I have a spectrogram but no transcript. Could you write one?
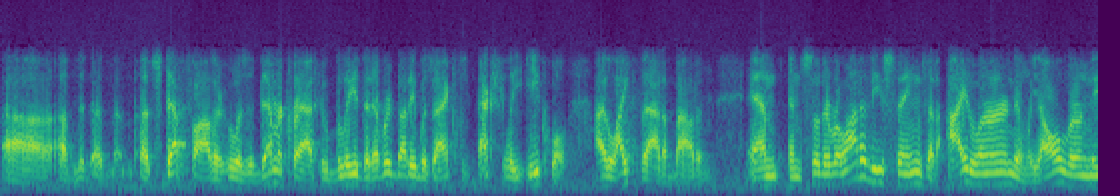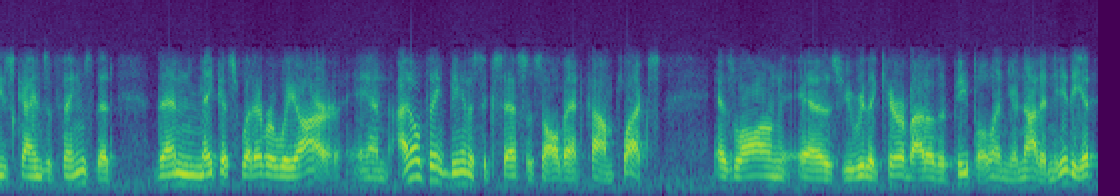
uh, a, a stepfather who was a Democrat who believed that everybody was act- actually equal. I liked that about him, and and so there were a lot of these things that I learned, and we all learn these kinds of things that then make us whatever we are. And I don't think being a success is all that complex as long as you really care about other people and you're not an idiot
